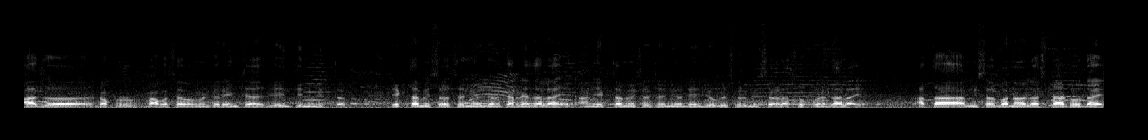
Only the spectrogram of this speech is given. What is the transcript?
आज डॉक्टर बाबासाहेब आंबेडकर यांच्या जयंतीनिमित्त एकता मिसळचं नियोजन करण्यात आलं आहे आणि एकता मिसळचं नियोजन हे मिसळला सोपवण्यात आलं आहे. आता मिसळ बनवायला स्टार्ट होत आहे.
